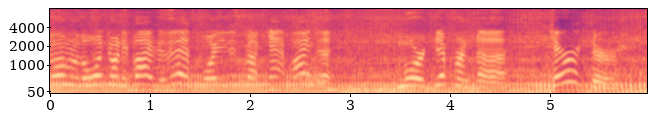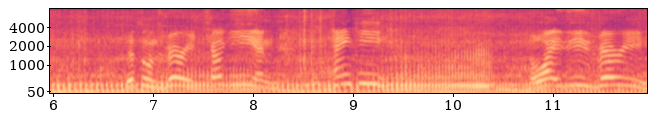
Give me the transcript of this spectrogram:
going from the 125 to this, boy, you just about can't find a more different uh, character. This one's very chuggy and tanky. The YZ is very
